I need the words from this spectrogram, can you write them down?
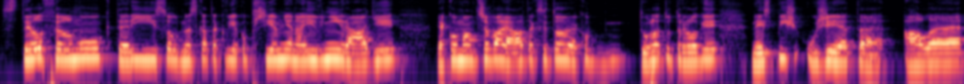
styl filmu, který jsou dneska takový jako příjemně naivní rádi, jako mám třeba já, tak si to jako tuhle tu trilogii nejspíš užijete, ale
